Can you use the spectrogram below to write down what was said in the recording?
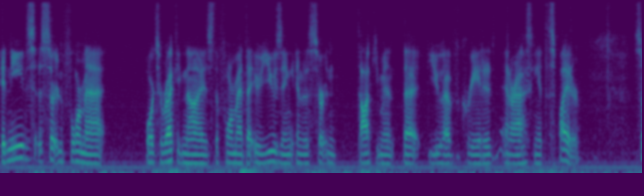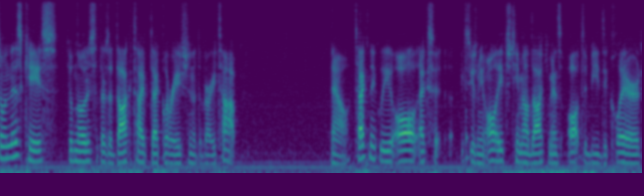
it needs a certain format or to recognize the format that you're using in the certain document that you have created and are asking it to spider. So in this case, you'll notice that there's a doc type declaration at the very top. Now, technically, all excuse me, all HTML documents ought to be declared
